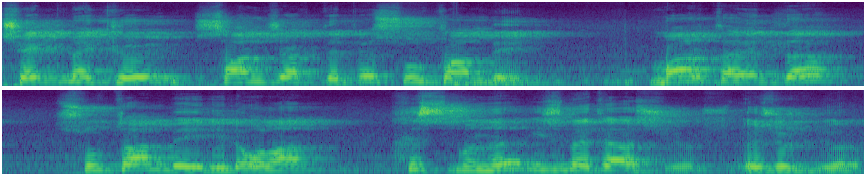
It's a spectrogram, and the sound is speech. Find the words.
Çekmeköy, Sancaktepe, Sultanbeyli. Mart ayında Sultanbeyli ile olan kısmını hizmete açıyoruz. Özür diliyorum.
